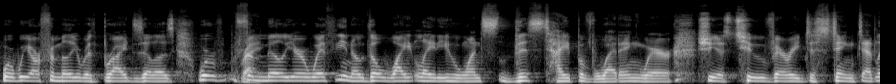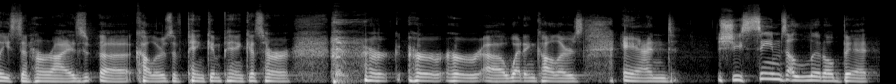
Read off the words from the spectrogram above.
where we are familiar with bridezillas. We're familiar with, you know, the white lady who wants this type of wedding where she has two very distinct, at least in her eyes, uh, colors of pink and pink as her her her her uh, wedding colors, and she seems a little bit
